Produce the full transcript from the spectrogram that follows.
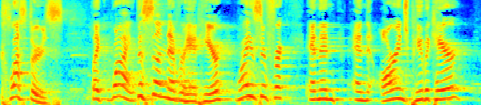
clusters like, why? The sun never hit here. Why is there freck? And then, and orange pubic hair?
